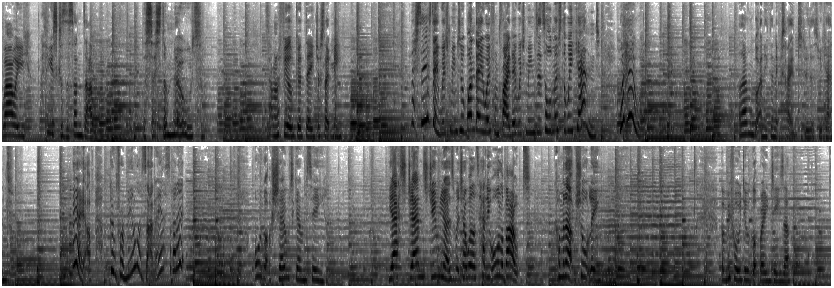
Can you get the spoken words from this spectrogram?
Wowie. I think it's because the sun's out. The system knows. It's having a feel good day just like me. And it's Thursday, which means we're one day away from Friday, which means it's almost the weekend. Woohoo! Well, I haven't got anything exciting to do this weekend. Hey, I have. I'm going for a meal on Saturday, that's about it. Oh, I've got a show to go and see. Yes, Jen's Juniors, which I will tell you all about coming up shortly. Before we do, we've got Brain Teaser.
